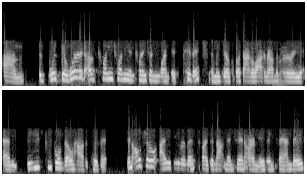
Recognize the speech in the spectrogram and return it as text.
Um, the, the word of 2020 and 2021 is pivot, and we joke about that a lot around the right. brewery. And these people know how to pivot. And also, I would be remiss if I did not mention our amazing fan base.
